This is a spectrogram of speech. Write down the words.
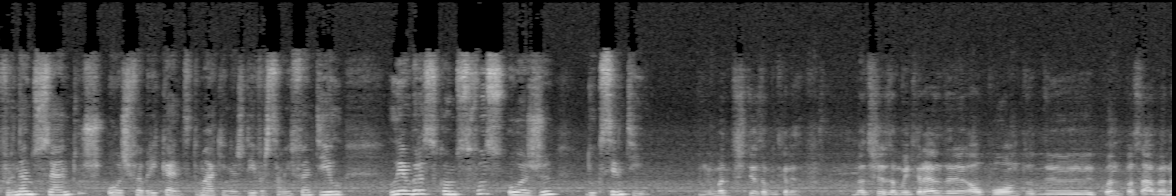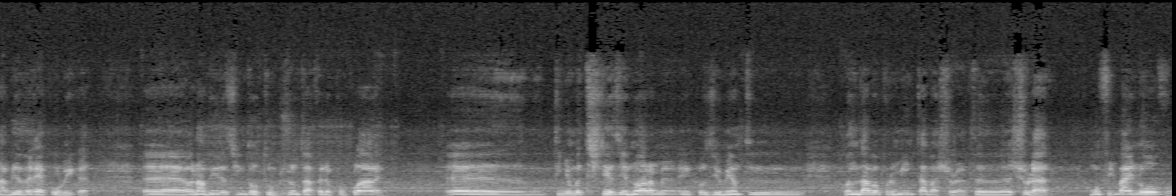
Fernando Santos, hoje fabricante de máquinas de diversão infantil, lembra-se como se fosse hoje do que sentiu. Uma tristeza muito grande. Uma tristeza muito grande ao ponto de, quando passava na Avenida da República, uh, ou na Avenida 5 de Outubro, junto à Feira Popular, uh, tinha uma tristeza enorme, inclusive quando dava por mim estava a chorar. A chorar. Meu filho mais novo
